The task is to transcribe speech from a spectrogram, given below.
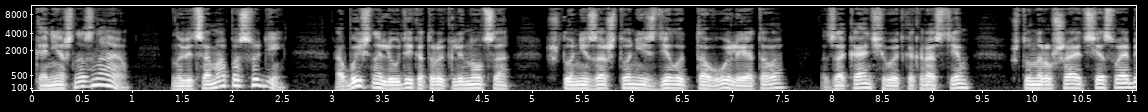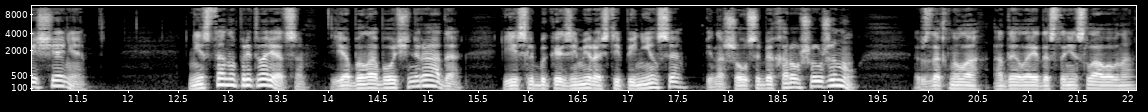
«Конечно, знаю. Но ведь сама посуди. Обычно люди, которые клянутся, что ни за что не сделают того или этого, заканчивают как раз тем, что нарушают все свои обещания. Не стану притворяться. я была бы очень рада, если бы Казимир остепенился и нашел себе хорошую жену, — вздохнула Аделаида Станиславовна.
